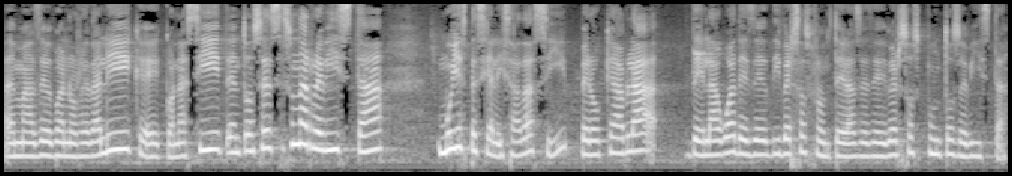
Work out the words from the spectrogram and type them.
Además de, bueno, Redalic, eh, CONACIT. Entonces, es una revista muy especializada, sí, pero que habla del agua desde diversas fronteras, desde diversos puntos de vista,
